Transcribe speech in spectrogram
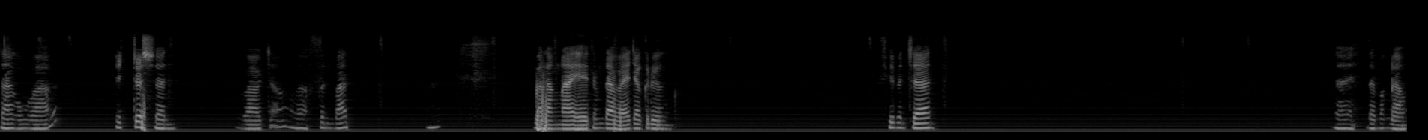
Ta cũng vào extraction vào chỗ là phân bát và lần này thì chúng ta vẽ cho cái đường phía bên trên. Đây, ta bắt đầu.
